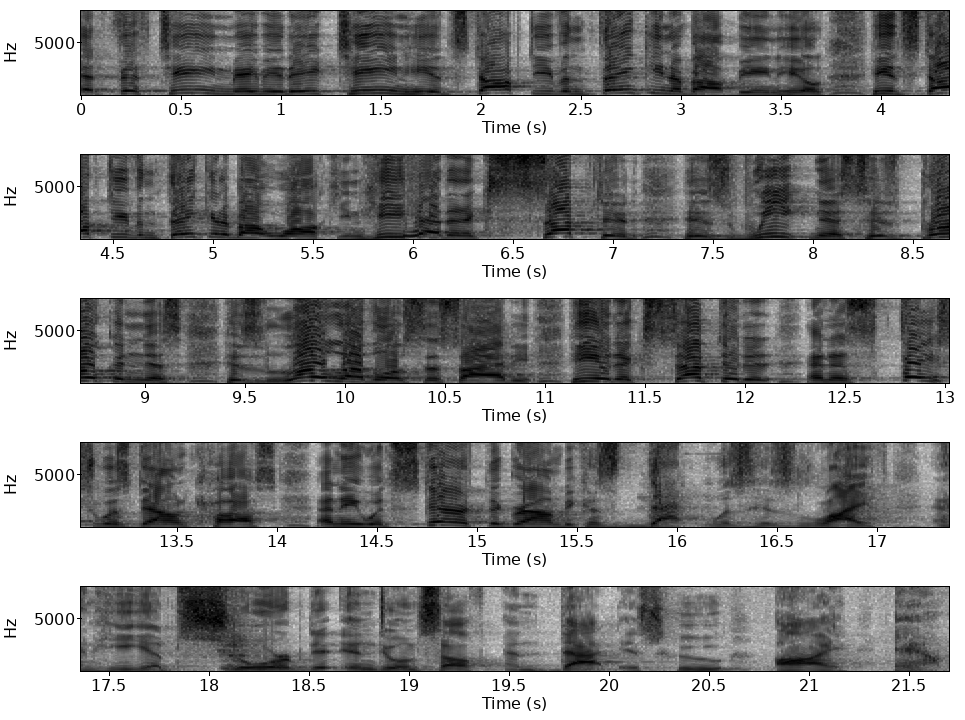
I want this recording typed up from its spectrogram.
at 15, maybe at 18, he had stopped even thinking about being healed. He had stopped even thinking about walking. He had accepted his weakness, his brokenness, his low level of society. He had accepted it, and his face was downcast, and he would stare at the ground because that was his life, and he absorbed it into himself, and that is who I am.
